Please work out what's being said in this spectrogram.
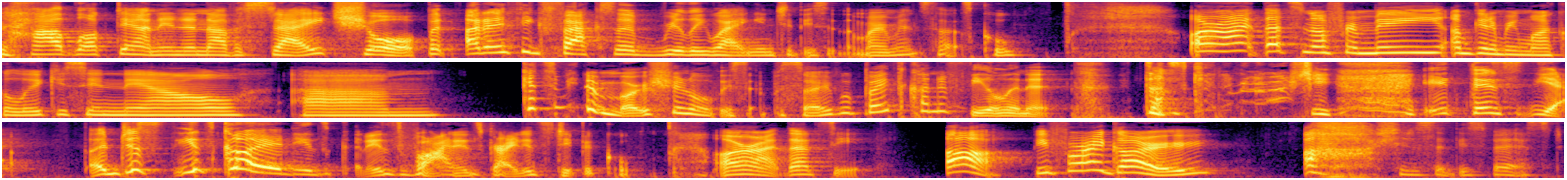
hard lockdown in another state. Sure, but I don't think facts are really weighing into this at the moment, so that's cool. All right, that's enough from me. I'm going to bring Michael Lucas in now. Um, gets a bit emotional this episode. We're both kind of feeling it. It does get a bit emotional. It, there's, yeah, I'm just, it's good. It's good. It's fine. It's great. It's typical. All right, that's it. Ah, before I go, ah, I should have said this first.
